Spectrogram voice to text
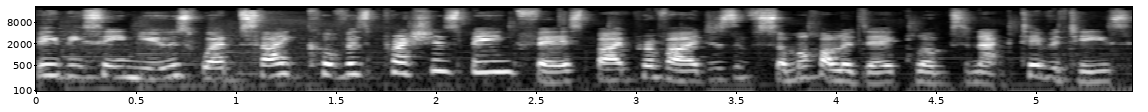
BBC News website covers pressures being faced by providers of summer holiday clubs and activities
